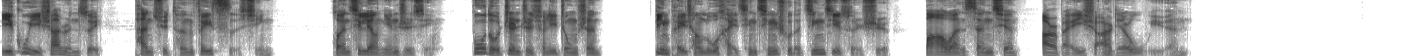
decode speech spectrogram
以故意杀人罪判处腾飞死刑，缓期两年执行，剥夺政治权利终身，并赔偿卢海清亲属的经济损失八万三千二百一十二点五元。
